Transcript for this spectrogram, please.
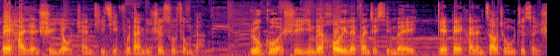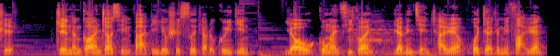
被害人是有权提起附带民事诉讼的。如果是因为后一类犯罪行为，给被害人造成物质损失，只能够按照刑法第六十四条的规定，由公安机关、人民检察院或者人民法院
